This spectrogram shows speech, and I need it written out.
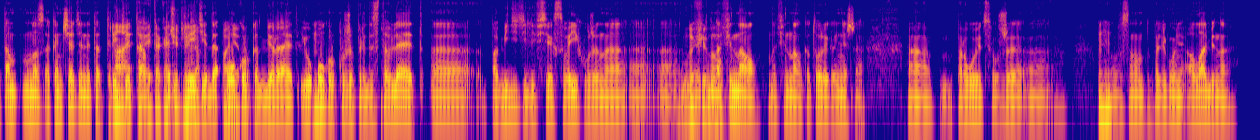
Там у нас окончательный этап, третий а, этап. Это окончательный третий, этап, да, округ отбирает. И mm-hmm. округ уже предоставляет э, победителей всех своих уже на, э, на, финал. на финал. На финал, который, конечно, э, проводится уже э, mm-hmm. в основном на полигоне Алабина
